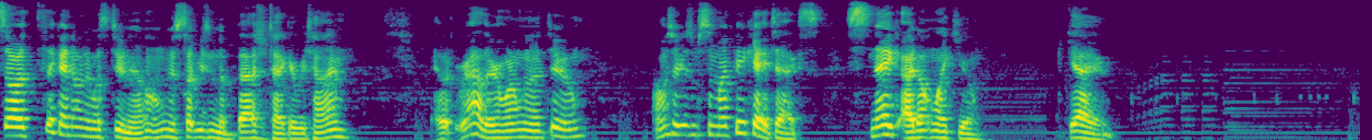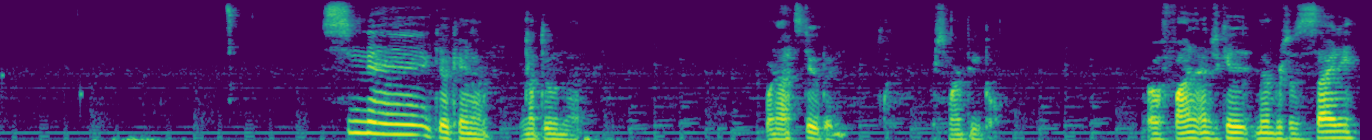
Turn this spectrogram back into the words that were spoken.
So I think I know what to do now. I'm going to stop using the bash attack every time. Uh, but rather, what I'm going to do, I'm going to start using some of my PK attacks. Snake, I don't like you. Get out here. Snake! Okay, no. I'm not doing that. We're not stupid. We're smart people. We're fine, educated members of society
